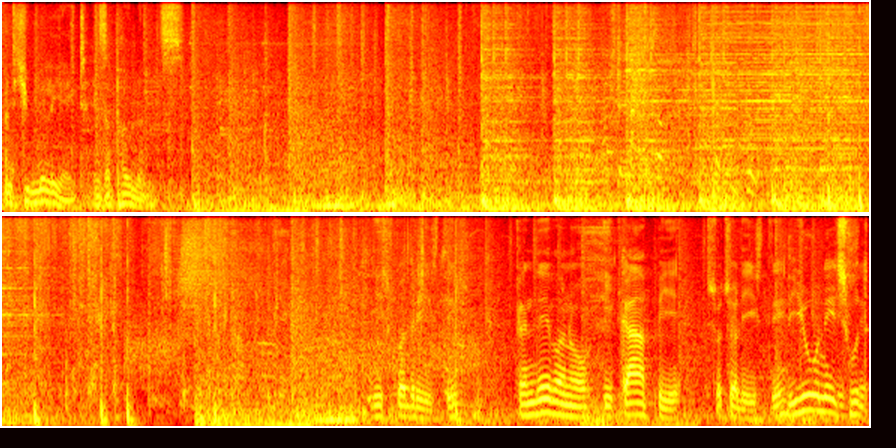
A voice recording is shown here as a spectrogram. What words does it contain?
and humiliate his opponents. Gli squadristi prendevano i capi socialisti. The units would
